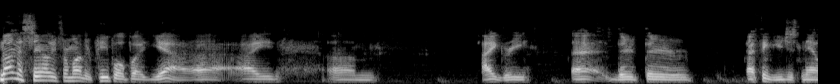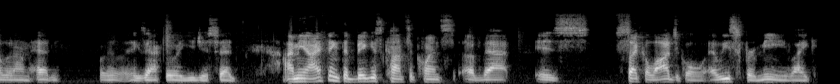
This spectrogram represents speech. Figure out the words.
Not necessarily from other people but yeah uh, i um, I agree. Uh, they're, they're, I think you just nailed it on the head. Exactly what you just said. I mean, I think the biggest consequence of that is psychological, at least for me. Like,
